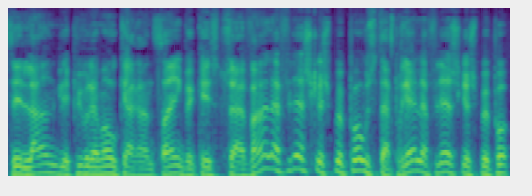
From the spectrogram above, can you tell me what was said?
tu l'angle est plus vraiment au 45, fait que c'est avant la flèche que je peux pas, ou c'est après la flèche que je peux pas?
